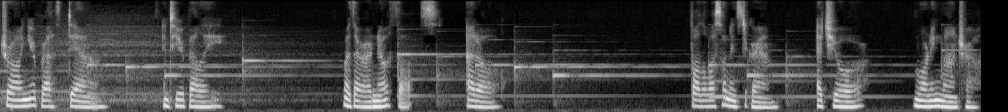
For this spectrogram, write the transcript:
Drawing your breath down into your belly where there are no thoughts at all. Follow us on Instagram at your morning mantra.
